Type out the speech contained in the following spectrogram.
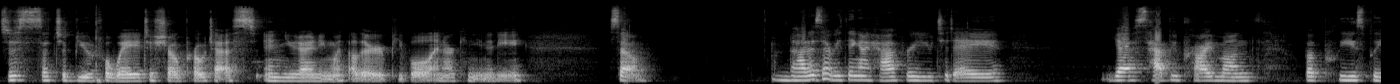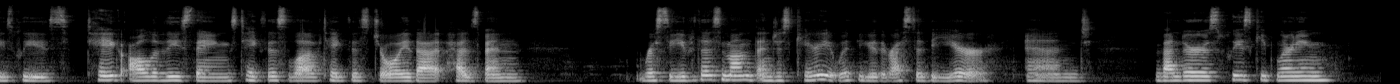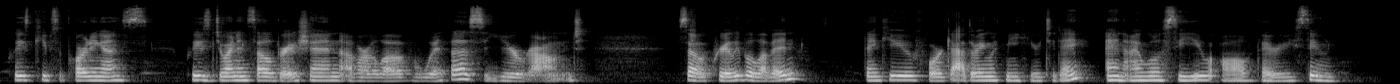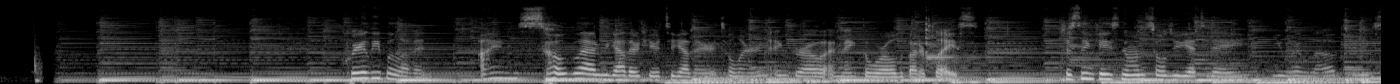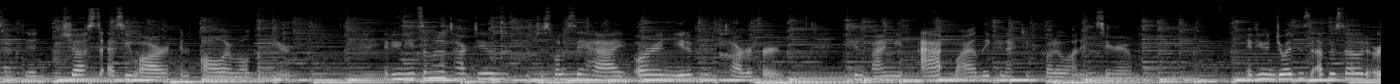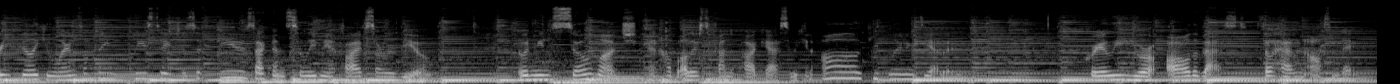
just such a beautiful way to show protest and uniting with other people in our community. So, that is everything I have for you today. Yes, happy Pride Month, but please, please, please take all of these things, take this love, take this joy that has been received this month, and just carry it with you the rest of the year. And vendors, please keep learning, please keep supporting us Please join in celebration of our love with us year round. So, Queerly Beloved, thank you for gathering with me here today, and I will see you all very soon. Queerly Beloved, I am so glad we gathered here together to learn and grow and make the world a better place. Just in case no one's told you yet today, you are loved and accepted just as you are, and all are welcome here. If you need someone to talk to, or just want to say hi, or in need of a photographer, you can find me at Wildly Connected Photo on Instagram. If you enjoyed this episode or you feel like you learned something, please take just a few seconds to leave me a five star review. It would mean so much and help others to find the podcast so we can all keep learning together. Clearly, you are all the best, so have an awesome day.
